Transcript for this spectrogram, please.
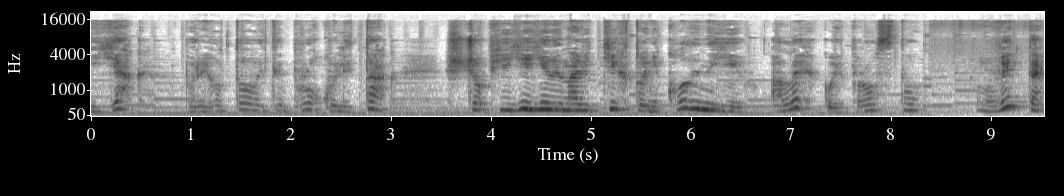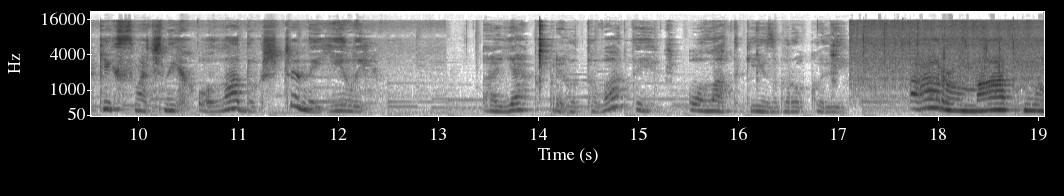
І як приготувати брокколі так, щоб її їли навіть ті, хто ніколи не їв, а легко і просто. Ви таких смачних оладок ще не їли. А як приготувати оладки із брокколі? Ароматно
